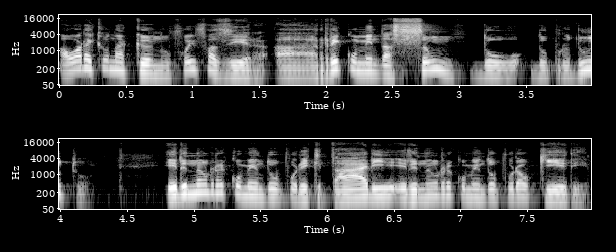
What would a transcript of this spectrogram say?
A hora que o Nakano foi fazer a recomendação do, do produto, ele não recomendou por hectare, ele não recomendou por alqueire,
